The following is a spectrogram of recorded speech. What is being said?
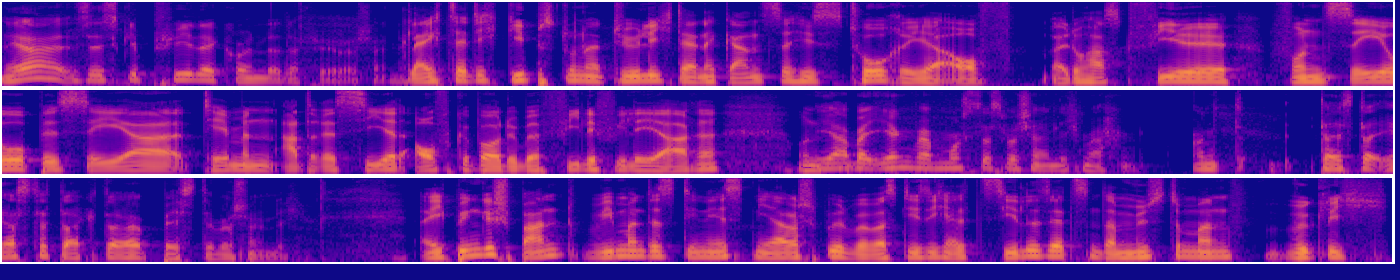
Ja, es, es, gibt viele Gründe dafür wahrscheinlich. Gleichzeitig gibst du natürlich deine ganze Historie auf, weil du hast viel von SEO bis SEA Themen adressiert, aufgebaut über viele, viele Jahre. Und ja, aber irgendwann musst du das wahrscheinlich machen. Und da ist der erste Tag der beste wahrscheinlich. Ich bin gespannt, wie man das die nächsten Jahre spürt, weil was die sich als Ziele setzen, da müsste man wirklich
